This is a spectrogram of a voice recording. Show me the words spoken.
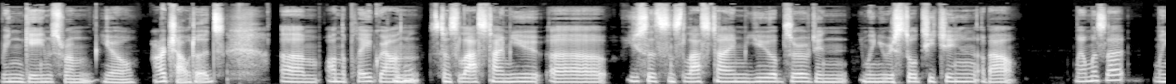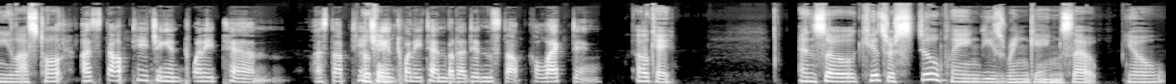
ring games from you know our childhoods um, on the playground mm-hmm. since the last time you uh, you said since the last time you observed in when you were still teaching about when was that when you last taught i stopped teaching in 2010 i stopped teaching okay. in 2010 but i didn't stop collecting okay and so kids are still playing these ring games that you know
